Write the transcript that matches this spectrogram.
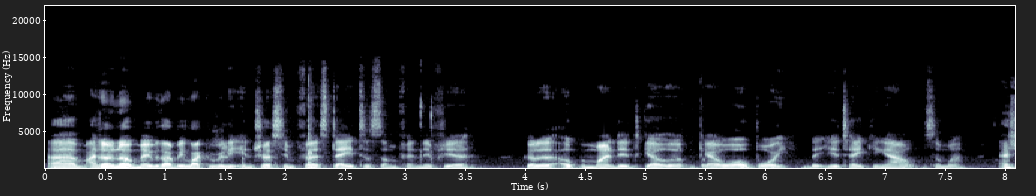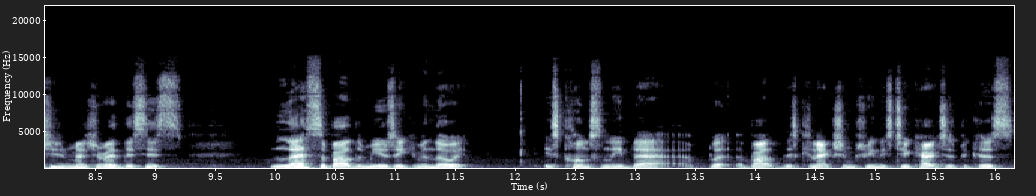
um, I don't know. Maybe that'd be like a really interesting first date or something. If you got an open-minded girl, girl or boy that you're taking out somewhere. As you mentioned, this is less about the music, even though it is constantly there, but about this connection between these two characters because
